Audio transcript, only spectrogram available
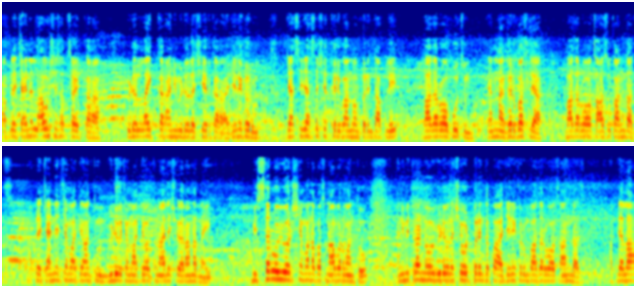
आपल्या चॅनलला अवश्य सबस्क्राईब करा. व्हिडिओला लाईक करा आणि व्हिडिओला शेअर करा जेणेकरून जास्तीत जास्त शेतकरी बांधवांपर्यंत आपले बाजारभाव पोहोचून त्यांना घर बसल्या बाजारभावाचा अचूक अंदाज आपल्या चॅनलच्या माध्यमातून व्हिडिओच्या माध्यमातून आल्याशिवाय राहणार नाही मी सर्व व्ह्युअर्सचे मनापासून आभार मानतो. आणि मित्रांनो व्हिडिओला शेवटपर्यंत पहा जेणेकरून बाजारभावाचा अंदाज आपल्याला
